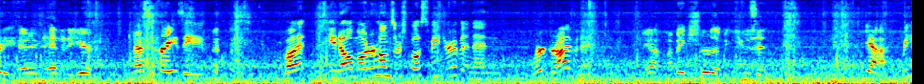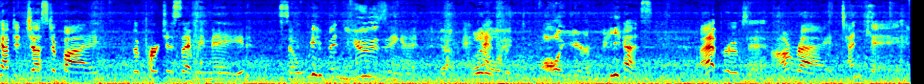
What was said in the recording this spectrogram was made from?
Already ahead of the year. That's crazy. but, you know, motorhomes are supposed to be driven and we're driving it. Yeah, I make sure that we use it. Yeah, we have to justify the purchase that we made. So we've been using it. Yeah, literally all year. Yes, that proves it. All right, 10K.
